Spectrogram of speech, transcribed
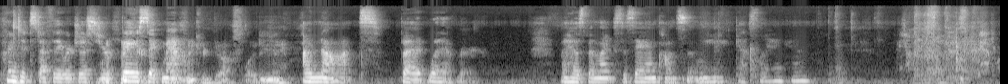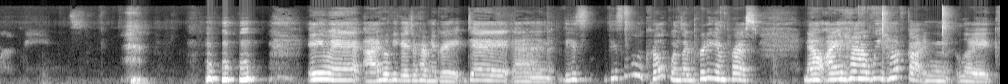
printed stuff. They were just your basic think I think you're gaslighting me. i'm not but whatever. My husband likes to say i'm constantly gaslighting him. I don't that's what that word means. Anyway i hope you guys are having a great day and these these little acrylic ones i'm pretty impressed. Now i have we have gotten like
